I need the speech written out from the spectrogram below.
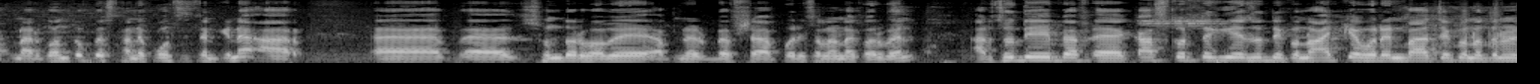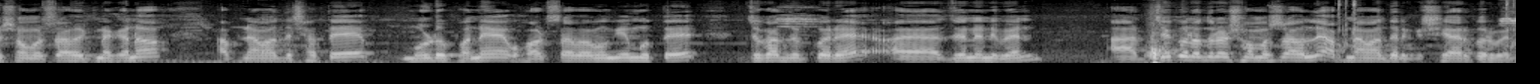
আপনার গন্তব্য স্থানে পৌঁছেছেন কিনা আর সুন্দরভাবে আপনার ব্যবসা পরিচালনা করবেন। আর যদি কাজ করতে গিয়ে যদি কোনো আটকে পড়েন বা যে কোনো ধরনের সমস্যা হোক না কেন, আপনি আমাদের সাথে মোডো ফোনে, হোয়াটসঅ্যাপ এবং ইমুতে যোগাযোগ করে জেনে নেবেন। আর যে কোনো ধরনের সমস্যা হলে আপনি আমাদেরকে শেয়ার করবেন।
